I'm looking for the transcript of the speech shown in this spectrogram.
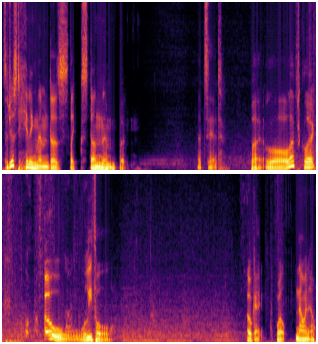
So just hitting them does, like, stun them, but that's it. But left click. Oh, lethal. Okay, well, now I know.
